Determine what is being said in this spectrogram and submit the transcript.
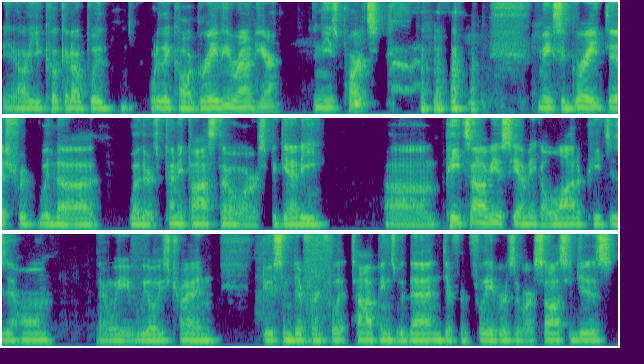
You know, you cook it up with what do they call it? Gravy around here in these parts. Makes a great dish for, with uh, whether it's penne pasta or spaghetti. Um, pizza, obviously, I make a lot of pizzas at home, and we we always try and do some different toppings with that and different flavors of our sausages.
